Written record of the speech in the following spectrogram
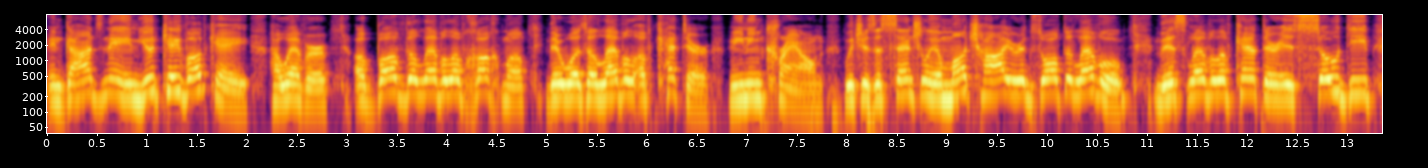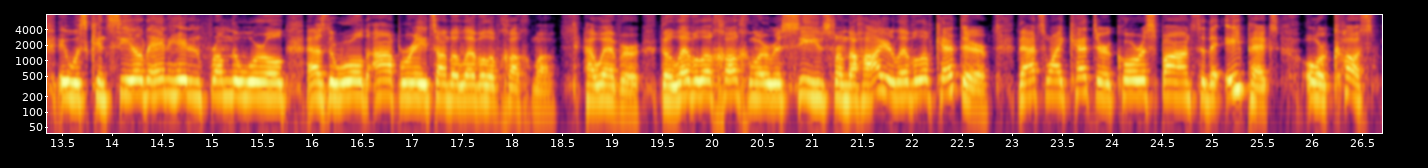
in God's name, Yud Ke. However, above the level of Chachma, there was a level of Keter, meaning crown, which is essentially a much higher exalted level. This level of Keter is so deep it was concealed and hidden from the world as the world operates on the level of Chachma. However, the level of Chachma receives from the higher level of Keter. That's why Keter corresponds to the apex or cusp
